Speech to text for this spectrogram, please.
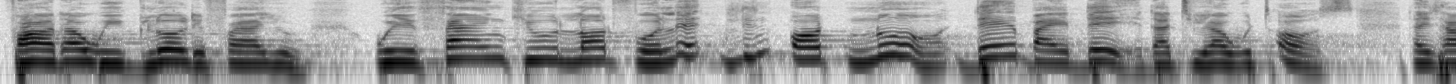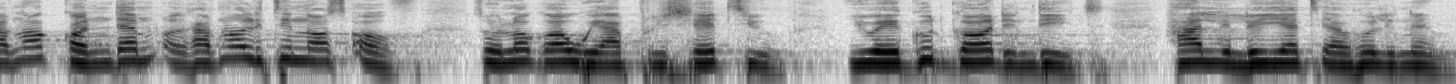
Father, we glorify you. We thank you, Lord, for letting us know day by day that you are with us, that you have not condemned or have not written us off. So, Lord God, we appreciate you. You are a good God indeed. Hallelujah to your holy name.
